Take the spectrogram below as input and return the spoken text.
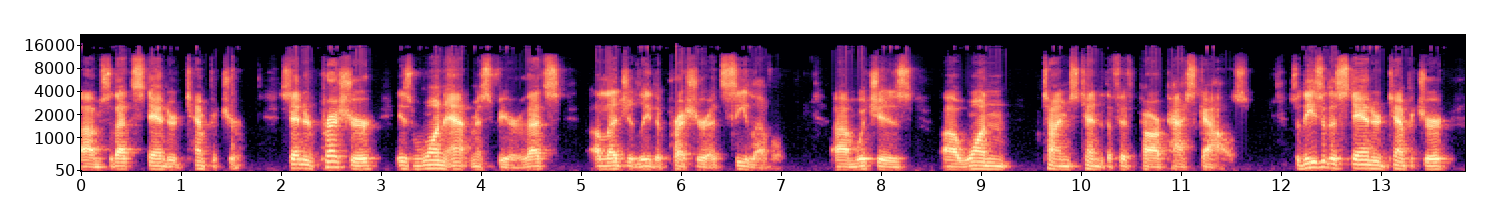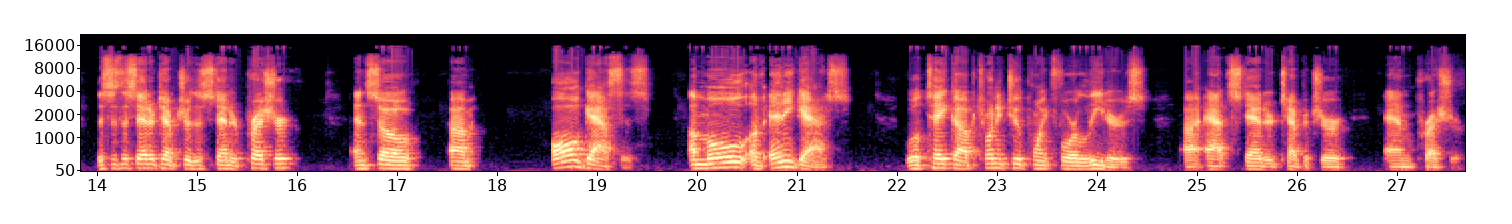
Um, so that's standard temperature. Standard pressure is one atmosphere. That's allegedly the pressure at sea level, um, which is uh, one times 10 to the fifth power pascals. So these are the standard temperature. This is the standard temperature, this is standard pressure. And so um, all gases, a mole of any gas will take up 22.4 liters uh, at standard temperature and pressure.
